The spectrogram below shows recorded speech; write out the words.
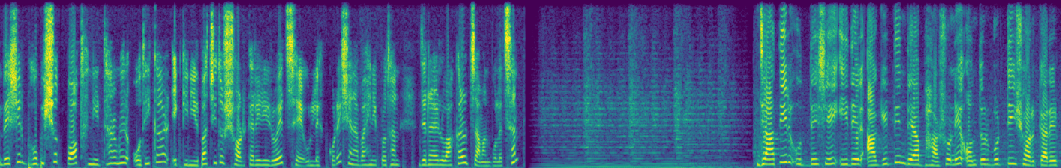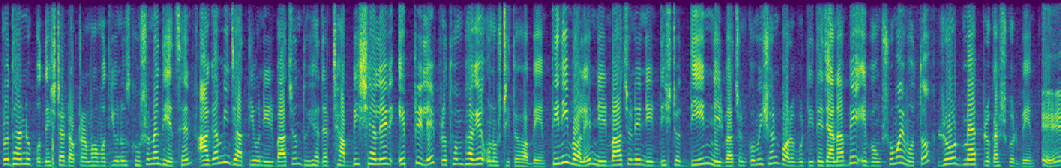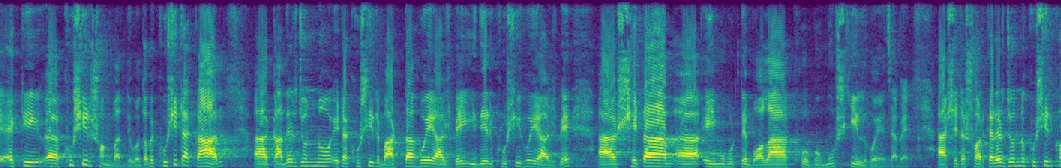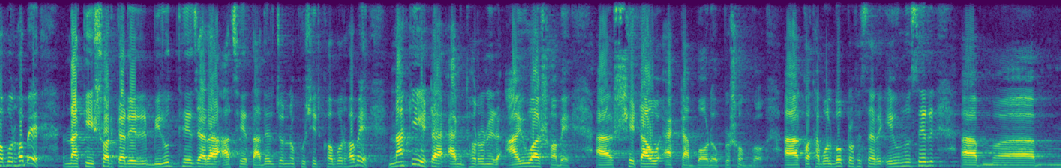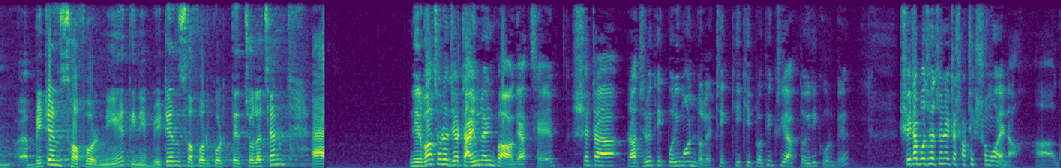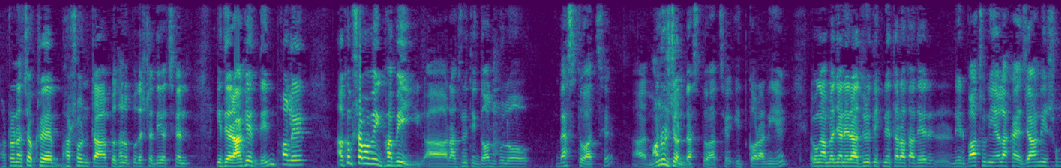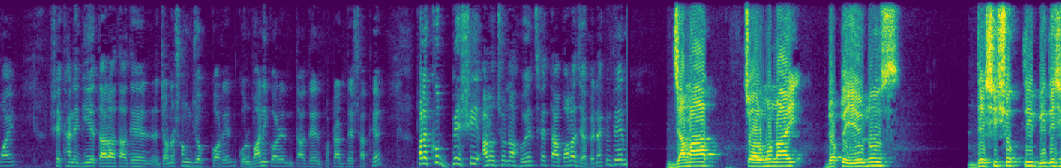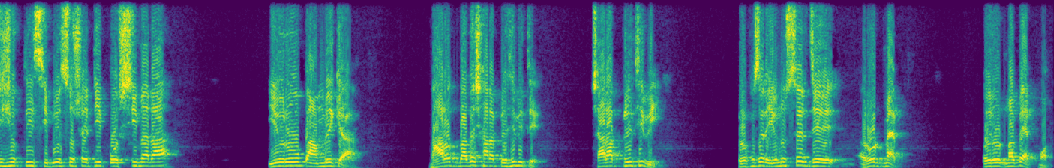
দেশের ভবিষ্যৎ পথ নির্ধারণের অধিকার একটি নির্বাচিত সরকারেরই রয়েছে, উল্লেখ করে সেনাবাহিনী প্রধান জেনারেল ওয়াকারুজ্জামান বলেছেন। জাতির উদ্দেশ্যে ঈদের আগের দিন দেয়া ভাষণে অন্তর্বর্তী সরকারের প্রধান উপদেষ্টা ডক্টর মোহাম্মদ ইউনুস ঘোষণা দিয়েছেন, আগামী জাতীয় নির্বাচন দুই হাজার ছাব্বিশ সালের এপ্রিলের প্রথম ভাগে অনুষ্ঠিত হবে। তিনি বলেন, নির্বাচনের নির্দিষ্ট দিন নির্বাচন কমিশন পরবর্তীতে জানাবে এবং সময় মতো রোড ম্যাপ প্রকাশ করবে। একটি খুশির সংবাদ দেব, তবে খুশিটা কার? কাদের জন্য এটা খুশির বার্তা হয়ে আসবে, ঈদের খুশি হয়ে আসবে সেটা এই মুহূর্তে বলা খুব মুশকিল হয়ে যাবে। সেটা সরকারের জন্য খুশির খবর হবে, নাকি সরকারের বিরুদ্ধে যারা আছে তাদের জন্য খুশির খবর হবে, নাকি এটা এক ধরনের আইওয়াস হবে? সেটাও একটা বড় প্রসঙ্গ। কথা বলব প্রফেসর ইউনুসের ব্রিটেন সফর নিয়ে। তিনি ব্রিটেন সফর করতে চলেছেন। নির্বাচনে যে টাইমলাইন পাওয়া গেছে, সেটা রাজনৈতিক পরিমণ্ডলে ঠিক কি কি প্রতিক্রিয়া তৈরি করবে, সেটা বোঝার জন্য এটা সঠিক সময় না। ঘটনাচক্রে ভাষণটা প্রধান উপদেষ্টা দিয়েছেন ঈদের আগের দিন, ফলে খুব স্বাভাবিকভাবেই রাজনৈতিক দলগুলো ব্যস্ত আছে মানুষজন ব্যস্ত আছে ঈদ করা নিয়ে, এবং আমরা জানি রাজনৈতিক নেতারা তাদের নির্বাচনী এলাকায় যান এই সময়, সেখানে গিয়ে তারা তাদের জনসংযোগ করেন, কোরবানি করেন তাদের ভোটারদের সাথে। ফলে খুব বেশি আলোচনা হয়েছে, তা বলা যাবে না। কিন্তু জামাত চরমনাই ডক্টর ইউনুস, দেশি শক্তি, বিদেশি শক্তি, সিভিল সোসাইটি, পশ্চিমারা, ইউরোপ, আমেরিকা, ভারত বাদে সারা পৃথিবীতে, সারা পৃথিবী, প্রফেসর ইউনুসের যে রোড ম্যাপ ওই রোড ম্যাপে একমত।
